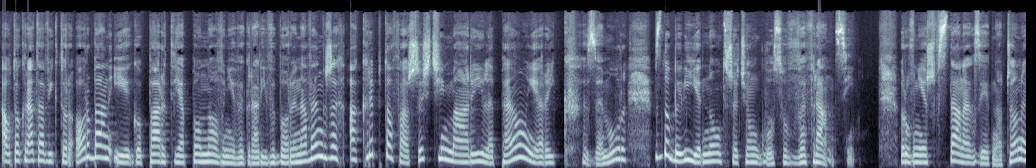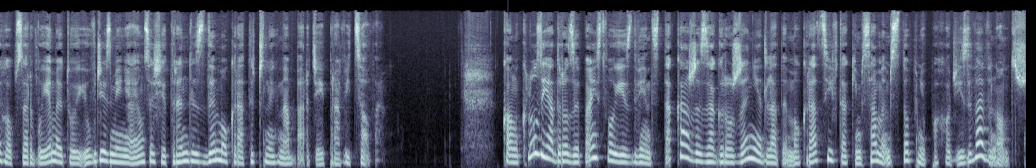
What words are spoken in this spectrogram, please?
Autokrata Viktor Orban i jego partia ponownie wygrali wybory na Węgrzech, a kryptofaszyści Marie Le Pen i Eric Zemmour zdobyli jedną trzecią głosów we Francji. Również w Stanach Zjednoczonych obserwujemy tu i ówdzie zmieniające się trendy z demokratycznych na bardziej prawicowe. Konkluzja, drodzy Państwo, jest więc taka, że zagrożenie dla demokracji w takim samym stopniu pochodzi z wewnątrz,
